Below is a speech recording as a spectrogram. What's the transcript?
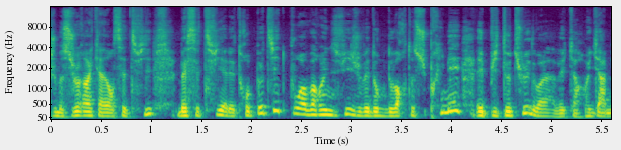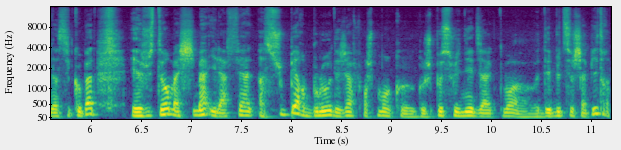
je me suis réincarné dans cette fille, mais cette fille elle est trop petite pour avoir une fille, je vais donc devoir te supprimer et puis te tuer, voilà, avec un regard bien psychopathe. Et justement, Mashima, il a fait un super boulot déjà, franchement, que, je peux souligner directement euh, au début de ce chapitre,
